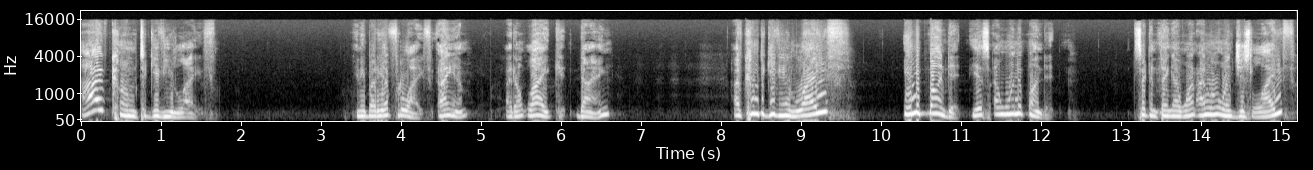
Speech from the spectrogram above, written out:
I've come to give you life. Anybody up for life? I am. I don't like dying. I've come to give you life in abundant. Yes, I want abundant. Second thing I want, I don't want just life.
